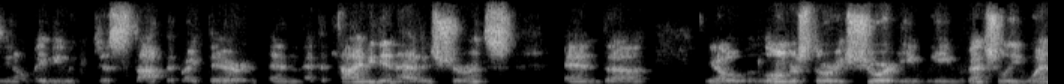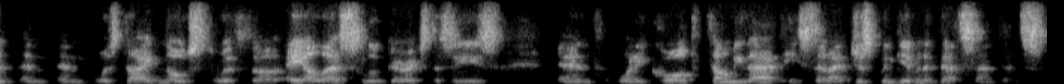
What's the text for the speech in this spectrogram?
you know maybe we could just stop it right there. And, and at the time he didn't have insurance. And uh, you know, longer story short, he, he eventually went and, and was diagnosed with uh, ALS, Lou Gehrig's disease. And when he called to tell me that, he said, I've just been given a death sentence.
